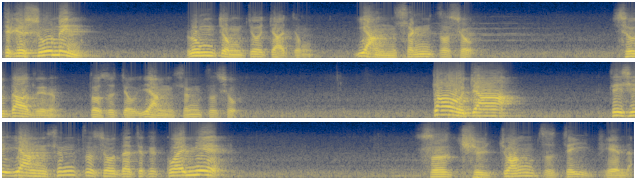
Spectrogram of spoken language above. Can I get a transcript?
这个书名隆重就叫做养生之学。修道的人都是叫养生之学。道家这些养生之说的这个观念，是取庄子这一篇的。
